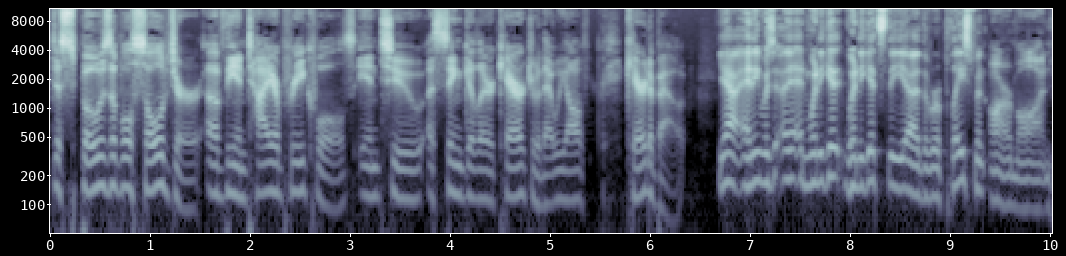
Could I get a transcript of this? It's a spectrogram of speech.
disposable soldier of the entire prequels into a singular character that we all cared about? Yeah, and he was, and when he get when he gets the uh, the replacement arm on,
